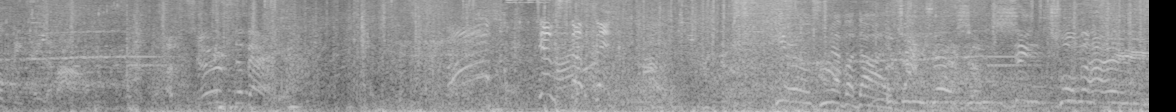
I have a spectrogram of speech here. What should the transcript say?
floppy Tailabah. Observe the barrier. Do something! Heroes never die. Enthusiasm, sing for me!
